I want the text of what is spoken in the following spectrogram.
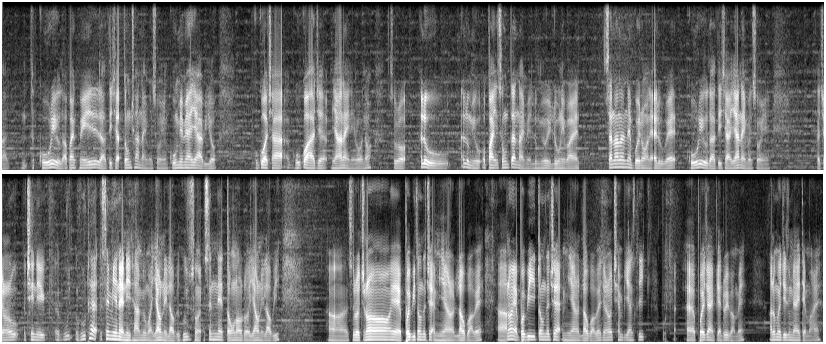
ဂိုးတွေကိုအပိုင်ခွင့်ရေးတာတိကျအသုံးချနိုင်မယ်ဆိုရင်ဂိုးများများရပြီးတော့ဂိုးကွာချဂိုးကွာချက်များနိုင်တယ်ပေါ့နော်ဆိုတော့ အဲ့လိုအဲ့လိုမျိုးအပိုင်ဆုံးတက်နိုင်မယ်လူမျိုးတွေလိုနေပါတယ်ဆန္ဒလက်နဲ့ပွဲတော့လည်းအဲ့လိုပဲဂိုးတွေကိုသာတိကျရနိုင်မယ်ဆိုရင်အဲကျွန်တော်တို့အချိန်ဒီအခုအခုထက်အဆင့်မြင့်တဲ့အနေအထားမျိုးမှာရောက်နေလောက်ပြီအခုဆိုရင်အဆင့်နှစ်3လောက်တော့ရောက်နေလောက်ပြီအာဆိုတော့ကျွန်တော်ရဲ့ပွဲပြီး30ချက်အမြင်ကတော့လောက်ပါပဲအာကျွန်တော်ရဲ့ပွဲပြီး30ချက်အမြင်ကတော့လောက်ပါပဲကျွန်တော် Champions League အဲပွဲကြရင်ပြန်တွေ့ပါမယ်အားလုံးပဲကျေးဇူးအများကြီးတင်ပါတယ်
